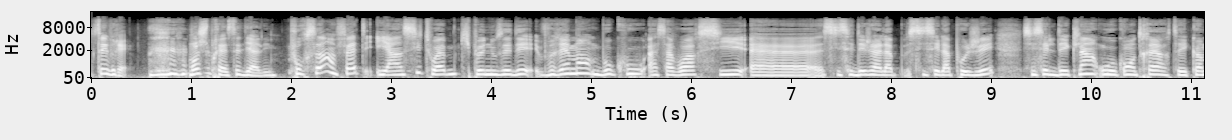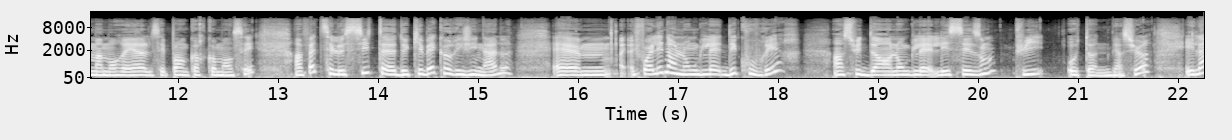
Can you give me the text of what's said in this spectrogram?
c'est vrai. Moi, je suis pressée d'y aller. Pour ça, en fait, il y a un site web qui peut nous aider vraiment beaucoup à savoir si euh, si c'est déjà la, si c'est l'apogée, si c'est le déclin ou au contraire, c'est comme à Montréal, c'est pas encore commencé. En fait, c'est le site de Québec original. Euh, il faut aller dans l'onglet découvrir, ensuite dans l'onglet les saisons, puis automne, bien sûr. Et là,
